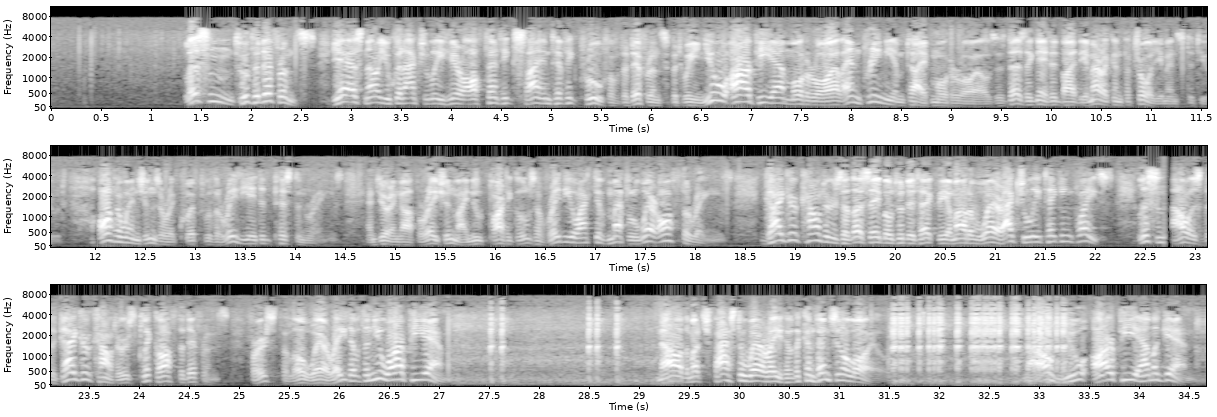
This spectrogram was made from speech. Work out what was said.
Listen to the difference. Yes, now you can actually hear authentic scientific proof of the difference between new RPM motor oil and premium type motor oils as designated by the American Petroleum Institute. Auto engines are equipped with irradiated piston rings, and during operation, minute particles of radioactive metal wear off the rings. Geiger counters are thus able to detect the amount of wear actually taking place. Listen now as the Geiger counters click off the difference. First, the low wear rate of the new RPM. Now the much faster wear rate of the conventional oil. Now new RPM again.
